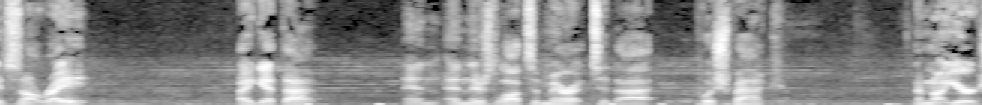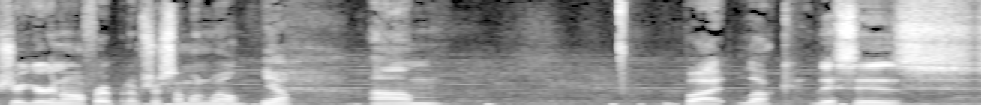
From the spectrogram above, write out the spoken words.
It's not right. I get that, and and there's lots of merit to that pushback. I'm not you're, sure you're going to offer it, but I'm sure someone will. Yep. Um, but look, this is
